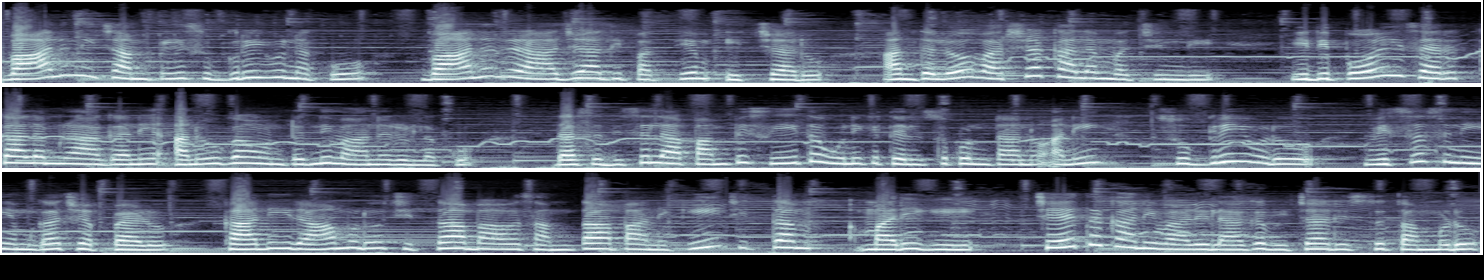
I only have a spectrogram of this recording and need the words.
వాలిని చంపి సుగ్రీవునకు వానర రాజాధిపత్యం ఇచ్చారు. అంతలో వర్షాకాలం వచ్చింది. ఇది పోయి శరత్కాలం రాగానే అనువుగా ఉంటుంది వానరులకు. దశ దిశలా పంపి సీత ఉనికి తెలుసుకుంటాను అని సుగ్రీవుడు విశ్వసనీయంగా చెప్పాడు. కానీ రాముడు చిత్తాభావ సంతాపానికి చిత్తం మరిగి చేతకాని వాడిలాగా విచారిస్తూ తమ్ముడు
